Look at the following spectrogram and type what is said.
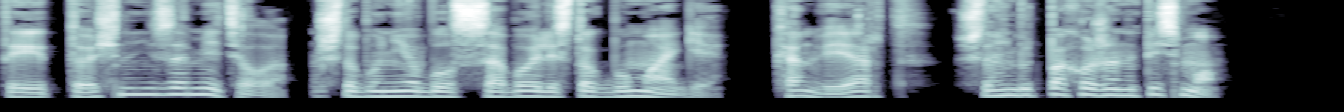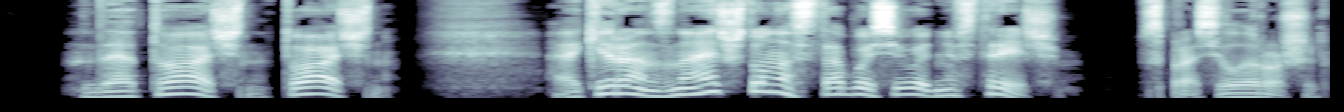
Ты точно не заметила, чтобы у нее был с собой листок бумаги, конверт, что-нибудь похожее на письмо?» «Да точно, точно. А Киран знает, что у нас с тобой сегодня встреча?» — спросила Рошель.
